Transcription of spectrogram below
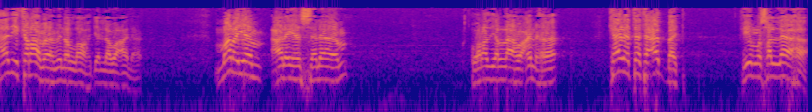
هذه كرامة من الله جل وعلا. مريم عليه السلام ورضي الله عنها كانت تتعبد في مصلاها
